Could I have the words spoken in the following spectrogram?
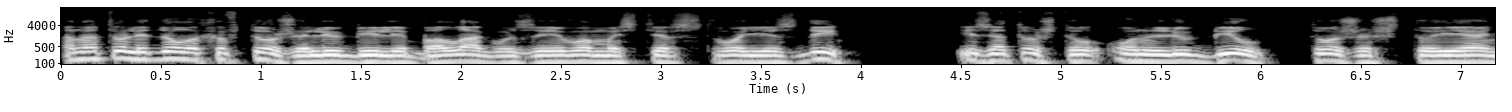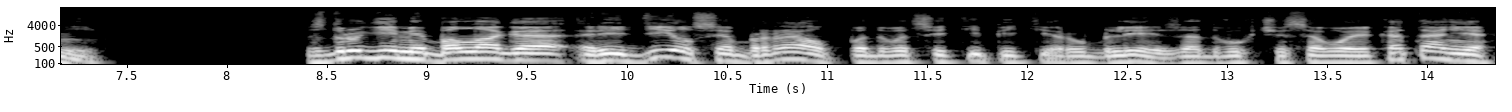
Анатолий Долохов тоже любили Балагу за его мастерство езды и за то, что он любил то же, что и они. С другими Балага рядился, брал по 25 рублей за двухчасовое катание,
